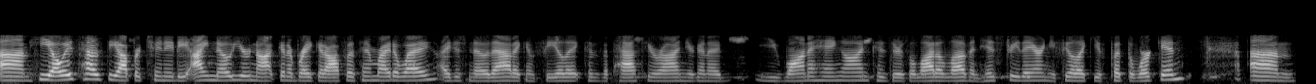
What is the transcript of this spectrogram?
Um, he always has the opportunity. I know you're not going to break it off with him right away. I just know that. I can feel it because the path you're on, you're to you want to hang on because there's a lot of love and history there, and you feel like you've put the work in. Um,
